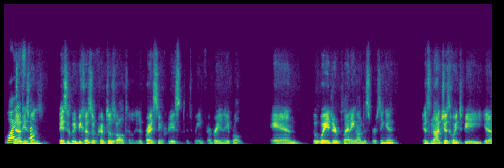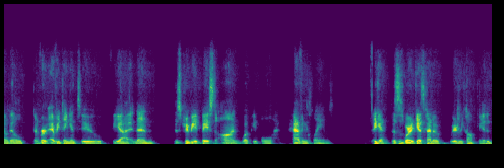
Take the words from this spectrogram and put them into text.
Why? Now, these that? ones basically because of crypto's volatility. The price increased between February and April. And the way they're planning on dispersing it, it's not just going to be, you know, they'll convert everything into fiat and then distribute based on what people have in claims again, this is where it gets kind of weirdly complicated.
